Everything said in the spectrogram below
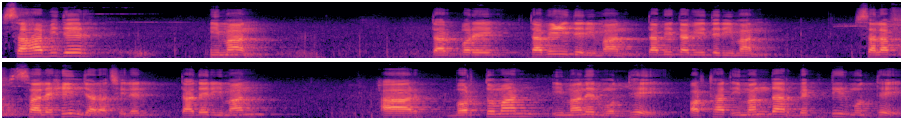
সাহাবিদের ইমান তারপরে তাবিদের ইমান তাবি তাবিদের ইমান সালাফ সালেহীন যারা ছিলেন, তাদের ইমান আর বর্তমান ইমানের মধ্যে, অর্থাৎ ইমানদার ব্যক্তির মধ্যে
